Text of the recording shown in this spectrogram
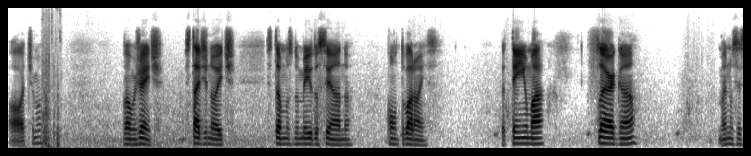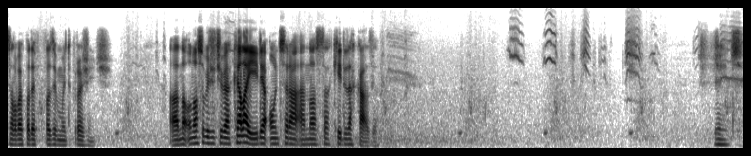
Ótimo. Vamos, gente. Está de noite. Estamos no meio do oceano com tubarões. Eu tenho uma flare gun, mas não sei se ela vai poder fazer muito pra gente. o nosso objetivo é aquela ilha onde será a nossa querida casa. Gente.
